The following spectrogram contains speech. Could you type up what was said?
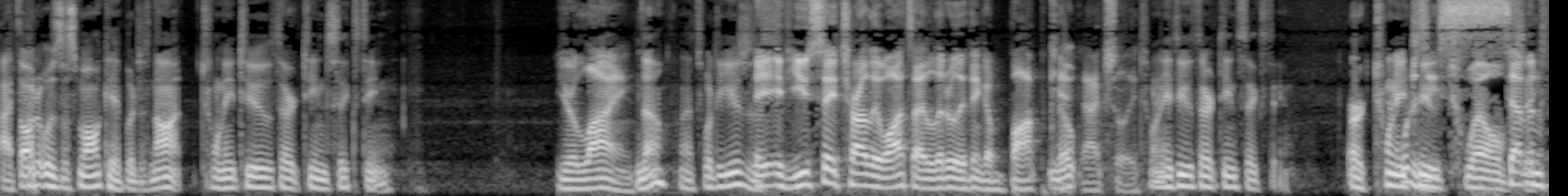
I thought it was a small kit, but it's not. 22, 13, 16. You're lying. No, that's what he uses. If you say Charlie Watts, I literally think a bop kit. Nope. Actually, 22, 13, 16. Or 22, what is he? 12, seven 16.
